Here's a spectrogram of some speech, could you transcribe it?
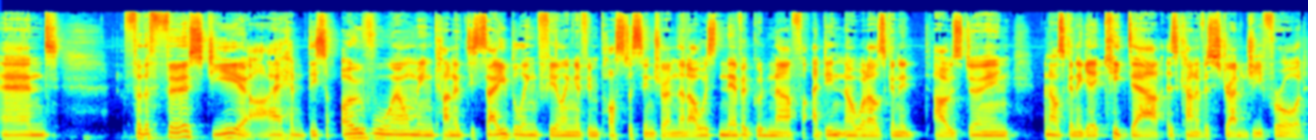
And for the first year, I had this overwhelming kind of disabling feeling of imposter syndrome that I was never good enough. I didn't know what I was going to, I was doing, and I was going to get kicked out as kind of a strategy fraud.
